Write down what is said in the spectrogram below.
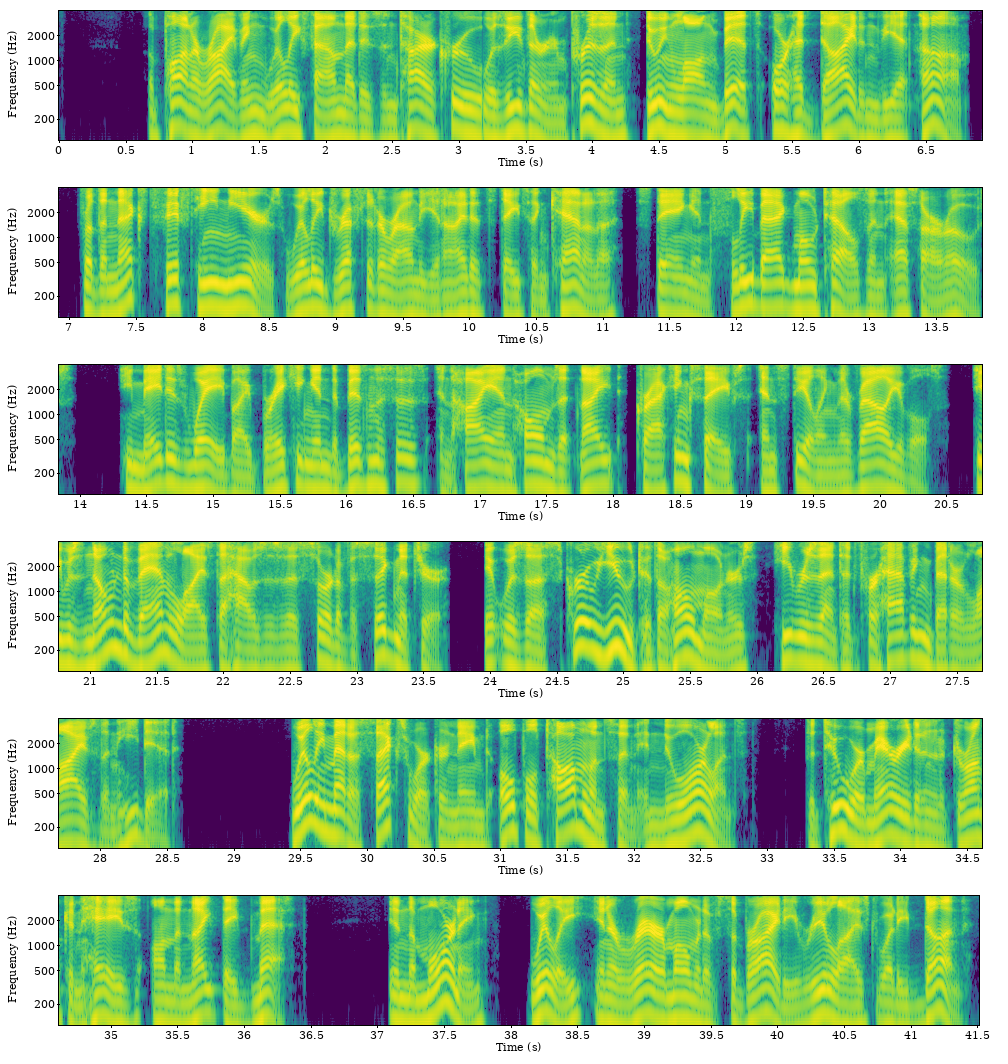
Upon arriving, Willie found that his entire crew was either in prison, doing long bits, or had died in Vietnam. For the next 15 years, Willie drifted around the United States and Canada, staying in fleabag motels and SROs. He made his way by breaking into businesses and high end homes at night, cracking safes, and stealing their valuables. He was known to vandalize the houses as sort of a signature. It was a screw you to the homeowners he resented for having better lives than he did. Willie met a sex worker named Opal Tomlinson in New Orleans. The two were married in a drunken haze on the night they'd met. In the morning, Willie, in a rare moment of sobriety, realized what he'd done.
